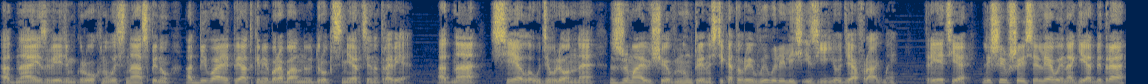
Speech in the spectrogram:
Одна из ведьм грохнулась на спину, отбивая пятками барабанную дробь смерти на траве. Одна села, удивленная, сжимающая внутренности, которые вывалились из ее диафрагмы. Третья, лишившаяся левой ноги от бедра,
